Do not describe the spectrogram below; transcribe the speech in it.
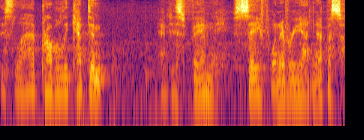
This lab probably kept him and his family safe whenever he had an episode.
